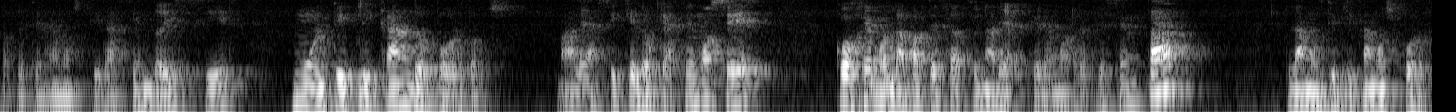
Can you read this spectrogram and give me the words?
Lo que tenemos que ir haciendo es ir multiplicando por 2. ¿vale? Así que lo que hacemos es, cogemos la parte fraccionaria que queremos representar, la multiplicamos por 2.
